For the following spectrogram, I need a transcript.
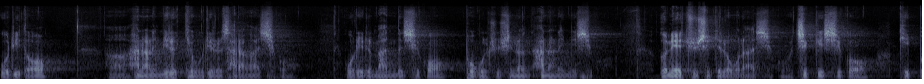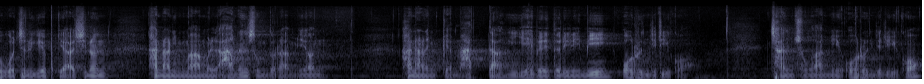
우리도 어, 하나님 이렇게 우리를 사랑하시고 우리를 만드시고 복을 주시는 하나님이시고 은혜 주시기를 원하시고 지키시고 기쁘고 즐겁게 하시는 하나님 마음을 아는 성도라면 하나님께 마땅히 예배드리님이 옳은 일이고 찬송함이 옳은 일이고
